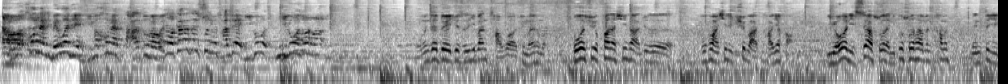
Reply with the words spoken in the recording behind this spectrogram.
你们后面没问题，你们后面打的都没问题。我刚刚在说你们团队，你跟我你跟我说，我们这队就是一般吵过就没什么，不会去放在心上，就是不放心里去吧，条件好。有你是要说的，你不说他们，他们连自己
